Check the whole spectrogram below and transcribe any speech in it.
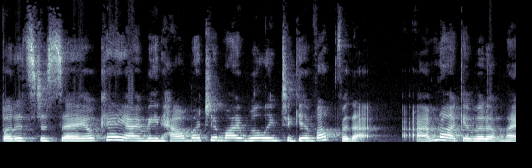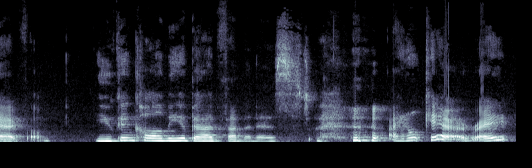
But it's to say, okay, I mean, how much am I willing to give up for that? I'm not giving up my iPhone. You can call me a bad feminist. I don't care, right?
